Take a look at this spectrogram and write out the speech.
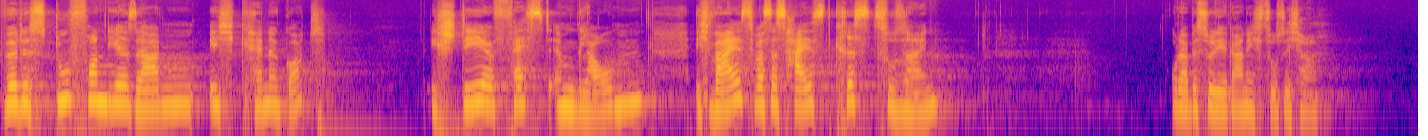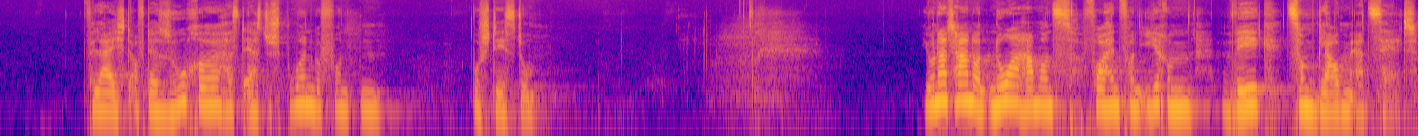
würdest du von dir sagen, ich kenne Gott? Ich stehe fest im Glauben. Ich weiß, was es heißt, Christ zu sein. Oder bist du dir gar nicht so sicher? Vielleicht auf der Suche, hast erste Spuren gefunden. Wo stehst du? Jonathan und Noah haben uns vorhin von ihrem Weg zum Glauben erzählt.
